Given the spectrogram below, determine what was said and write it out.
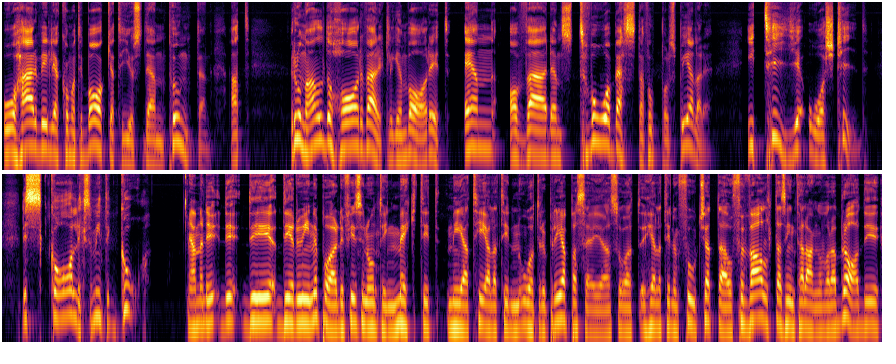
Och här vill jag komma tillbaka till just den punkten. Att Ronaldo har verkligen varit en av världens två bästa fotbollsspelare i tio års tid. Det ska liksom inte gå. Ja men det, det, det, det du är inne på här, det finns ju någonting mäktigt med att hela tiden återupprepa sig, alltså att hela tiden fortsätta och förvalta sin talang och vara bra. Det,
